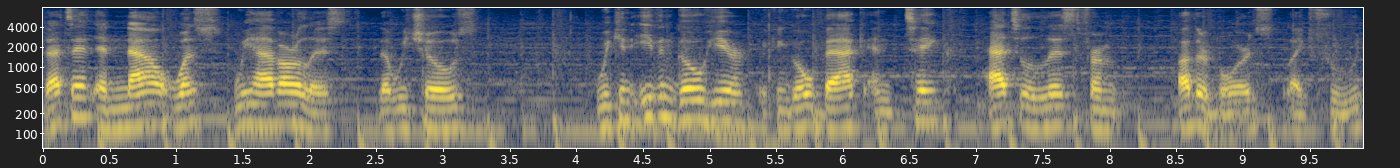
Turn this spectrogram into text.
That's it. And now, once we have our list that we chose, we can even go here. We can go back and take add to the list from other boards like food.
